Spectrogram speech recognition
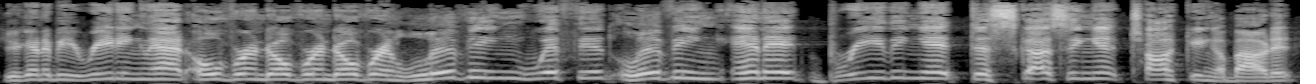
you're going to be reading that over and over and over and living with it, living in it, breathing it, discussing it, talking about it.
